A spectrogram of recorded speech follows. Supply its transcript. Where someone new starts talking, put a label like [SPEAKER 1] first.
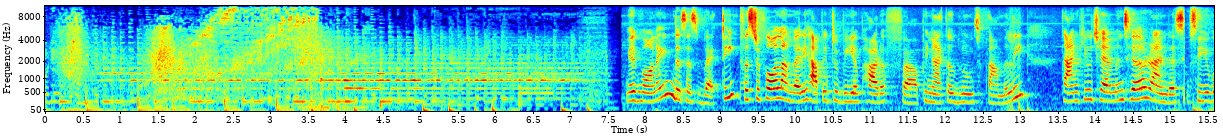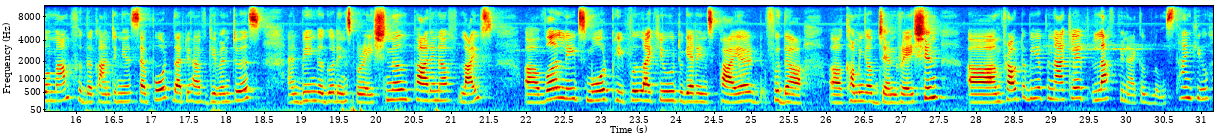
[SPEAKER 1] Good morning, this is Betty. First of all, I'm very happy to be a part of uh, Pinnacle Blooms family. Thank you, Chairman here and uh, CEO ma'am for the continuous support that you have given to us and being a good inspirational part in our lives. Uh, world needs more people like you to get inspired for the uh, coming up generation. I'm proud to be a Pinnacleate. Love Pinnacle Blooms. Thank you.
